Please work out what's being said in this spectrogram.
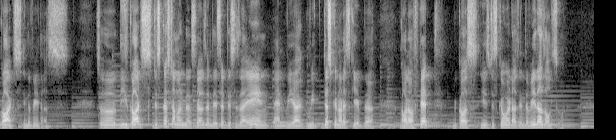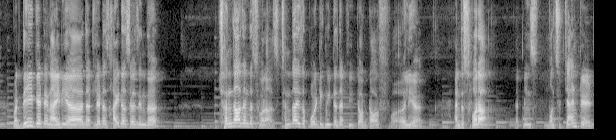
gods in the Vedas. So these gods discussed among themselves and they said, This is our end, and we are we just cannot escape the god of death because he is discovered as in the Vedas also. But they get an idea that let us hide ourselves in the chandas and the swaras. Chanda is a poetic meter that we talked of earlier, and the swara, that means once you chant it.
